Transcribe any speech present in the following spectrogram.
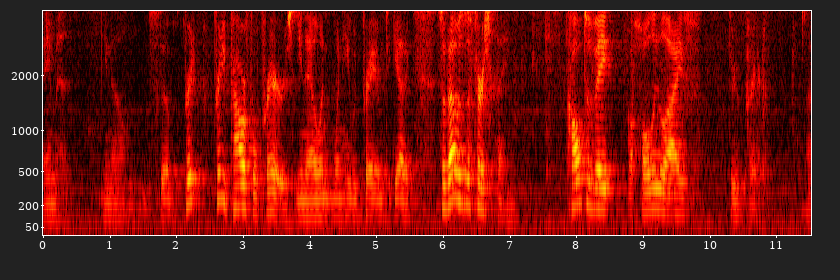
Amen. You know, it's a pretty, pretty powerful prayers, you know, when, when he would pray them together. So that was the first thing. Cultivate a holy life through prayer. Uh,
